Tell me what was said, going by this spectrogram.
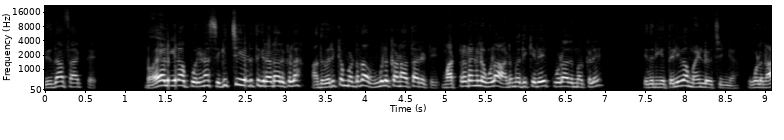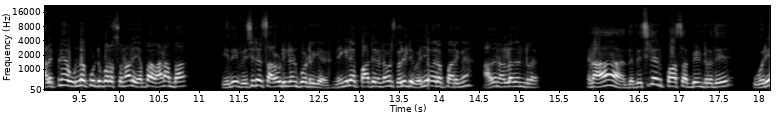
இதுதான் ஃபேக்ட்டு நோயாளிகளாக போறீங்கன்னா சிகிச்சை எடுத்துக்கிற இடம் இருக்குல்ல அது வரைக்கும் மட்டும் தான் உங்களுக்கான அத்தாரிட்டி மற்ற இடங்களை உங்களை அனுமதிக்கவே கூடாது மக்களே. இதை நீங்கள் தெளிவாக மைண்டில் வச்சுங்க. உங்களை நாளை பின்னர் உள்ளே கூட்டு போகிற சொன்னாலும் எப்பா வேணாம்பா இது விசிட்டர்ஸ் அலௌட் இல்லைன்னு போட்டிருக்கேன் நீங்களே பார்த்துக்கிட்ட சொல்லிட்டு வெளியே வர பாருங்க அது நல்லதுன்ற. ஏன்னா இந்த விசிட்டர் பாஸ் அப்படின்றது ஒரே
